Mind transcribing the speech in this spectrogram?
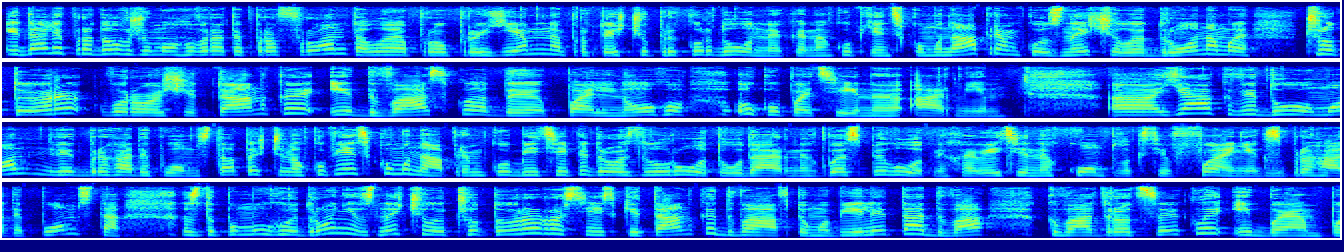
І далі продовжимо говорити про фронт, але про приємне, про те, що прикордонники на Куп'янському напрямку знищили дронами чотири ворожі танки і два склади пального окупаційної армії. Е, Як відомо від бригади помста, те, що на Куп'янському напрямку бійці підрозділу роти ударних безпілотних авіаційних комплексів Фенікс бригади помста з допомогою дронів знищили чотири російські танки, два автомобілі та два квадроцикли і БМП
